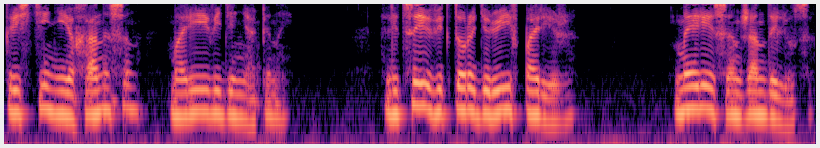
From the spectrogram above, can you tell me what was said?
Кристине Йоханнесен, Марии Веденяпиной. Лицею Виктора Дюрюи в Париже. Мэрии Сен-Жан-де-Люса.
